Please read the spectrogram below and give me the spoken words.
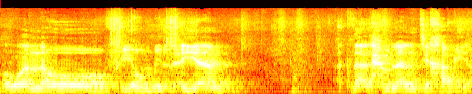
وهو أنه في يوم من الأيام أثناء الحملة الانتخابية.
